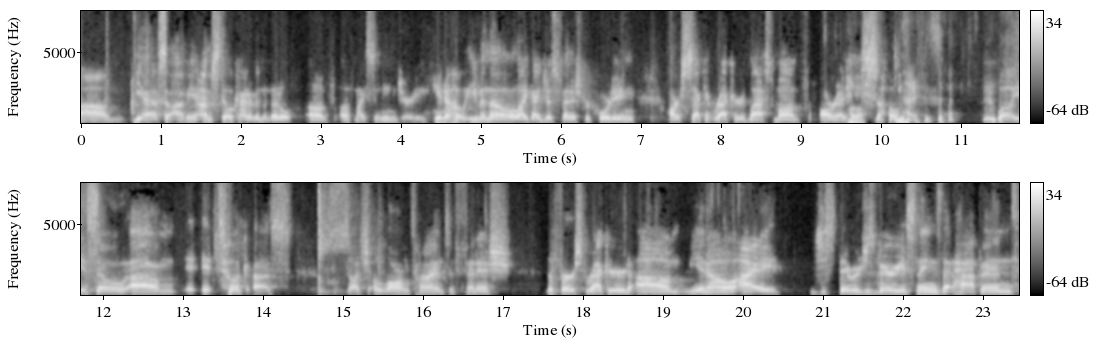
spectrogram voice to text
um, yeah. So I mean, I'm still kind of in the middle of of my singing journey. You know, even though like I just finished recording our second record last month already. Oh. So nice. well, yeah, so um, it, it took us such a long time to finish the first record. Um, you know, I just there were just various things that happened,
